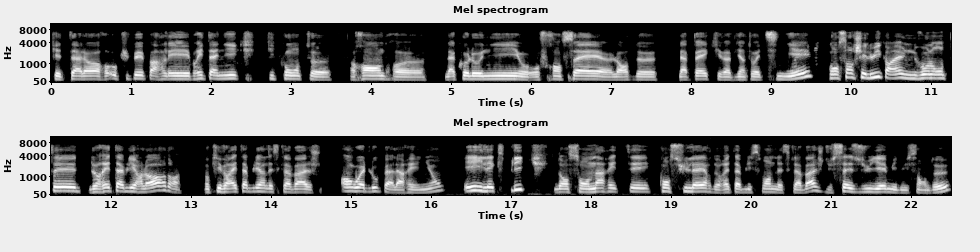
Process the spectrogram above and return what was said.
qui est alors occupée par les Britanniques qui comptent euh, rendre euh, la colonie aux Français euh, lors de la paix qui va bientôt être signée. On sent chez lui quand même une volonté de rétablir l'ordre. Donc il va rétablir l'esclavage en Guadeloupe et à la Réunion. Et il explique dans son arrêté consulaire de rétablissement de l'esclavage du 16 juillet 1802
